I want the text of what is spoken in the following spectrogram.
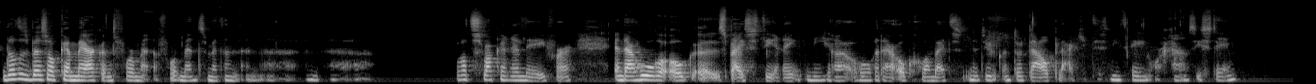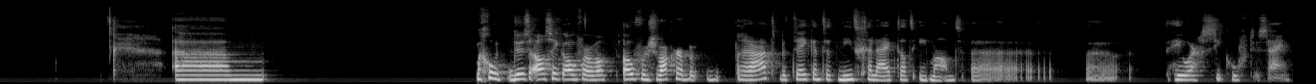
dat is best wel kenmerkend voor, me, voor mensen met een, een, een, een wat zwakkere lever. En daar horen ook uh, spijsvertering, nieren horen daar ook gewoon bij. Het is natuurlijk een totaalplaatje. Het is niet één orgaansysteem. Um, maar goed, dus als ik over, wat, over zwakker praat, betekent het niet gelijk dat iemand uh, uh, heel erg ziek hoeft te zijn.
